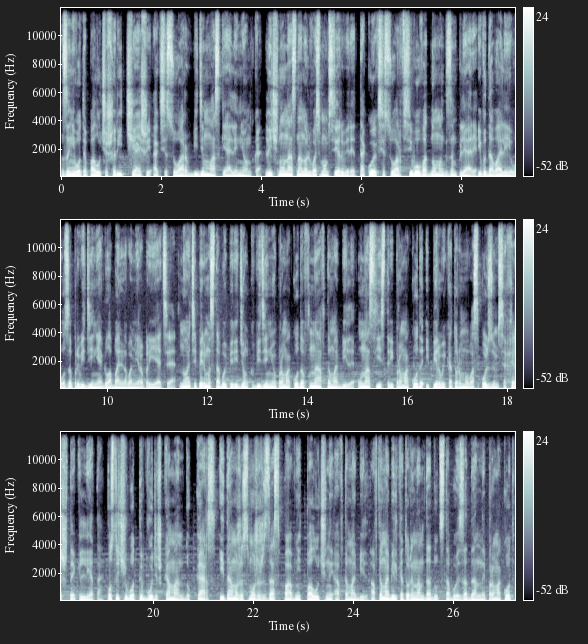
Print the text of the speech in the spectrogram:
За него ты получишь редчайший аксессуар в виде маски олененка. Лично у нас на 08 сервере такой аксессуар всего в одном экземпляре и выдавали его за проведение глобального мероприятия. Ну а теперь мы с тобой перейдем к введению промокодов на автомобиле. У нас есть три промокода и первый, которым мы воспользуемся, хэштег лето. После чего ты вводишь команду CARS и там уже сможешь заспавнить полученный автомобиль. Автомобиль, который нам дадут с тобой за данный промокод,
